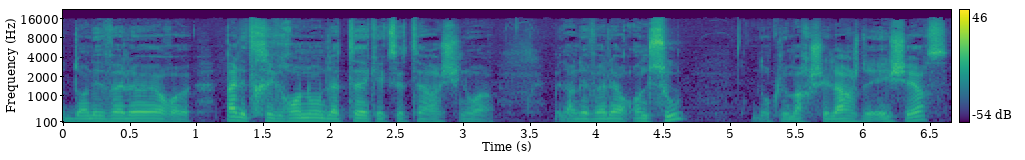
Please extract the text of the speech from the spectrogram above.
dans les valeurs, pas les très grands noms de la tech, etc., chinois, mais dans les valeurs en dessous, donc le marché large des A-shares,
